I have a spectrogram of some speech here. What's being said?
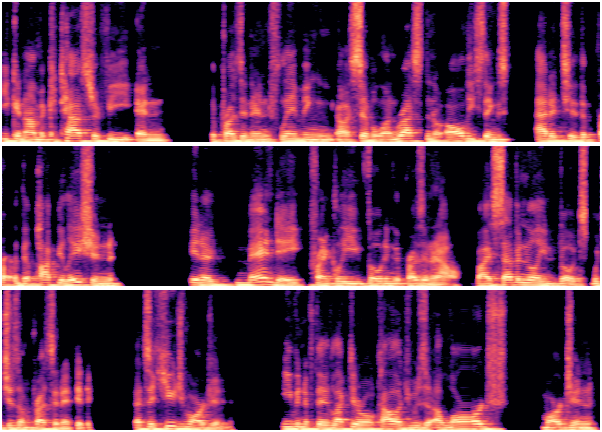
economic catastrophe and the president inflaming uh, civil unrest and all these things added to the the population in a mandate, frankly, voting the president out by 7 million votes, which is unprecedented. That's a huge margin. Even if the electoral college was a large margin,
